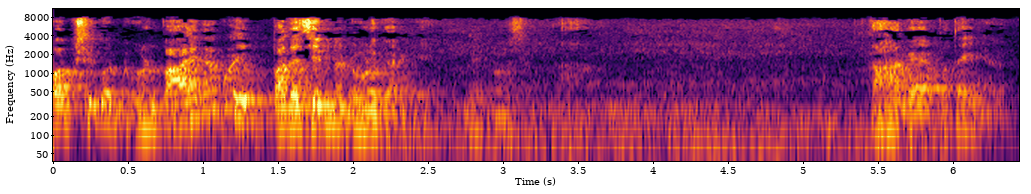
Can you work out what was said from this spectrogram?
पक्षी को ढूंढ पाएगा कोई पद चिन्ह ढूंढ करके? नहीं ढूंढ सकता। कहा गया पता ही नहीं लगता।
